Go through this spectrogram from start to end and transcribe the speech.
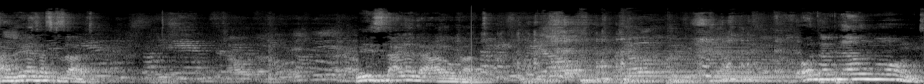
Andreas hat's gesagt. Wenigstens einer, der Ahnung hat. Unter blauen Mond.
